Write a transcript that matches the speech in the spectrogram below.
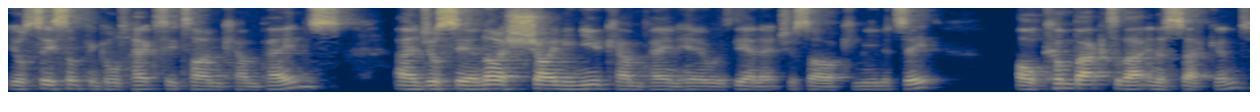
you'll see something called HexiTime campaigns, and you'll see a nice shiny new campaign here with the NHSR community. I'll come back to that in a second.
